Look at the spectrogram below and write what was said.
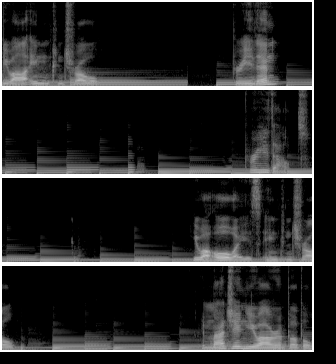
You are in control. Breathe in. Breathe out. You are always in control. Imagine you are a bubble,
